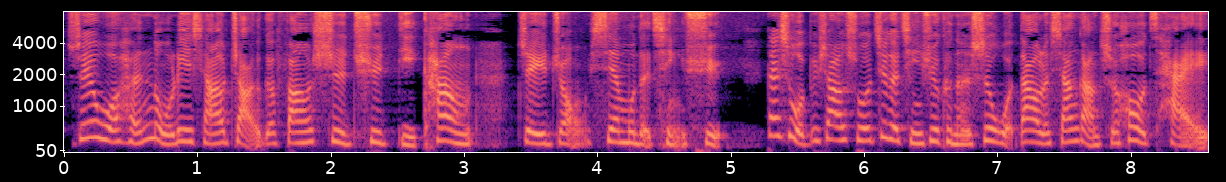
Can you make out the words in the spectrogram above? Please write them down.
所以我很努力想要找一个方式去抵抗这种羡慕的情绪。但是我必须要说，这个情绪可能是我到了香港之后才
